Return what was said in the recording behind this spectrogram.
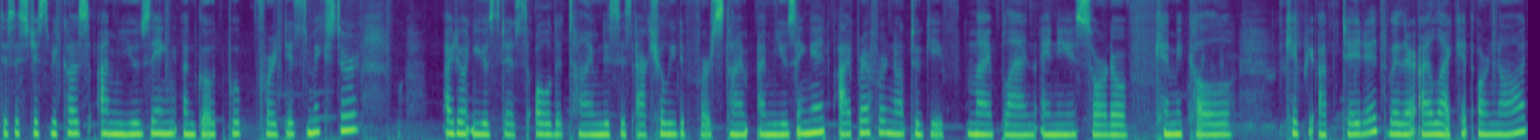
This is just because I'm using a goat poop for this mixture. I don't use this all the time. This is actually the first time I'm using it. I prefer not to give my plant any sort of chemical keep you updated whether I like it or not.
